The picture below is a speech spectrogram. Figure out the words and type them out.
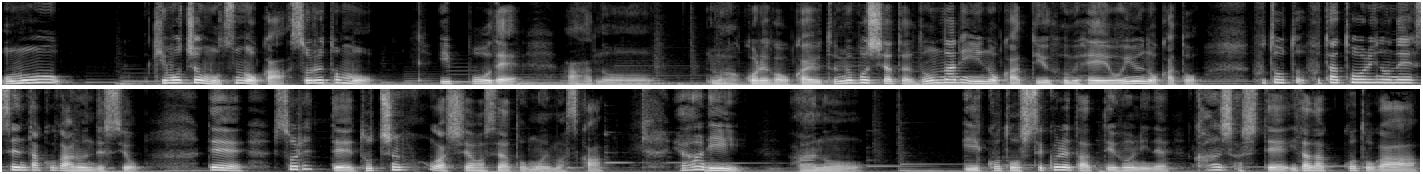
思う気持ちを持つのか、それとも一方で、あの、まあこれがおかゆと梅干しやったらどんなにいいのかっていう不平を言うのかと二通りのね選択があるんですよ。でそれってどっちの方が幸せだと思いますか？やはりあのいいことをしてくれたっていうふうにね感謝していただくことが、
